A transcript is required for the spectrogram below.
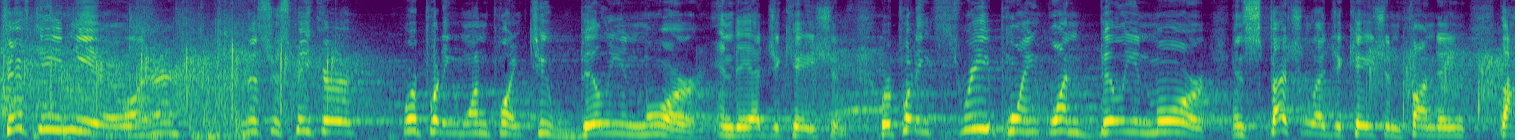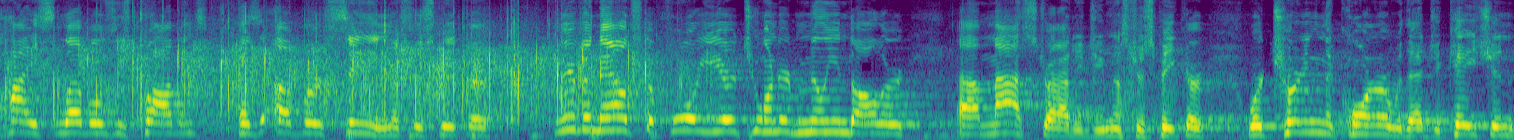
15 years. Mr. Speaker, we're putting 1.2 billion more into education. We're putting 3.1 billion more in special education funding, the highest levels this province has ever seen, Mr. Speaker. We've announced a four-year, $200 million uh, strategy, Mr. Speaker. We're turning the corner with education.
